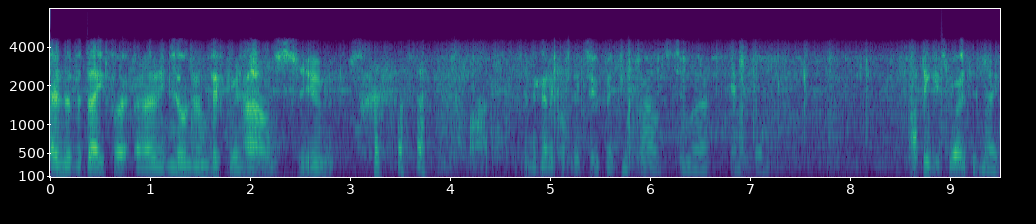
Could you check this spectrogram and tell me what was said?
End of the day, for only two hundred and fifty pounds. Serious. It's only going to cost me two fifty pounds to uh, get it done. I think it's worth it, mate.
